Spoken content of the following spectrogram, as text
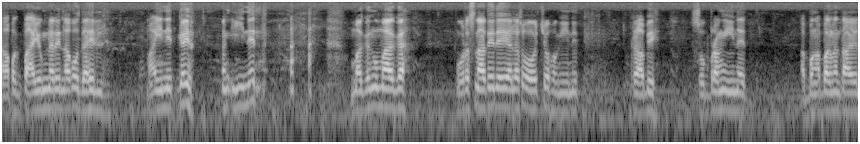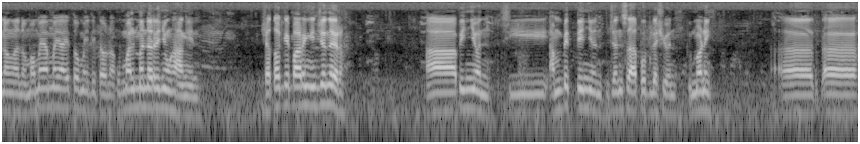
Nakapagpayong na rin ako dahil mainit kayo. Ang init. Umagang umaga. Oras natin ay alas 8, ang init. Grabe, sobrang init. Abang-abang lang tayo ng ano. Mamaya-maya ito may litaw na. Kumalma na rin yung hangin. Shoutout kay paring engineer. Ah, Pinyon, si Ambit Pinyon diyan sa poblasyon. Good morning. At ah,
